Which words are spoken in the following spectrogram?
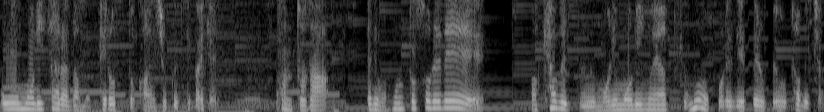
大盛りサラダもペロッと完食って書いてあります。い本当だ。やでも本当それで、まあ、キャベツもりもりのやつもこれでペロペロ食べちゃ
